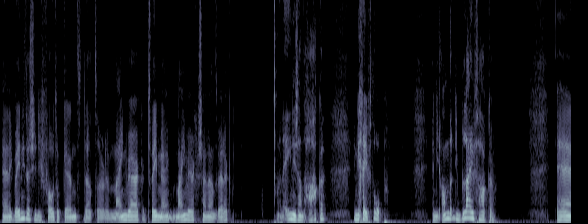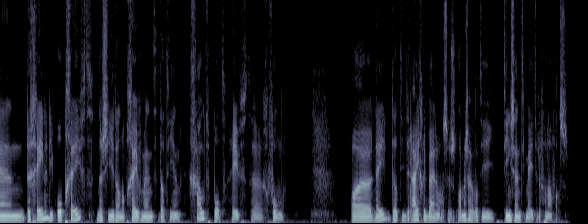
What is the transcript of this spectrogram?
En ik weet niet als je die foto kent, dat er de mijnwerker, twee mijnwerkers zijn aan het werk. En één is aan het hakken en die geeft op. En die ander die blijft hakken. En degene die opgeeft, daar zie je dan op een gegeven moment dat hij een goudpot heeft uh, gevonden. Uh, nee, dat hij er eigenlijk bijna was. Dus laat maar zeggen dat hij 10 centimeter ervan af was.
